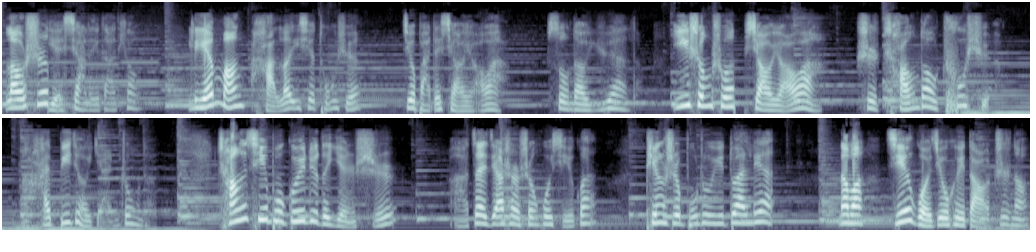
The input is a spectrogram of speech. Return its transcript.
老师也吓了一大跳，连忙喊了一些同学，就把这小姚啊送到医院了。医生说小姚啊是肠道出血啊，还比较严重的，长期不规律的饮食啊，再加上生活习惯，平时不注意锻炼，那么结果就会导致呢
